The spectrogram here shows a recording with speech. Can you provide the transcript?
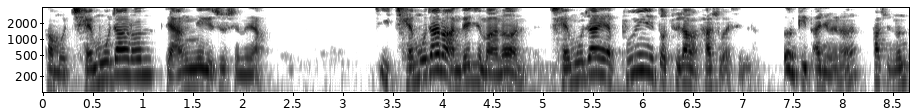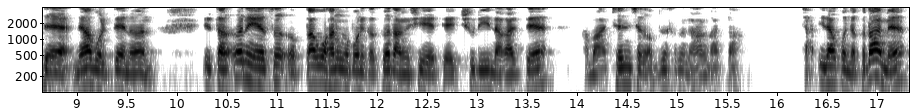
그러니까 뭐 채무자는 대항력이 있을 수 있느냐? 이 채무자는 안 되지만은 채무자의 부인이 또 주장을 할 수가 있습니다. 엄기 따지면은 할 수 있는데 내가 볼 때는 일단 은행에서 없다고 하는 거 보니까 그 당시에 대출이 나갈 때 아마 전세가 없는 사람이 나간 것 같다. 자, 이라고 이제 그 다음에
